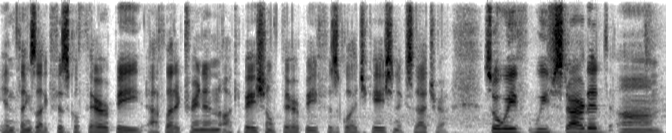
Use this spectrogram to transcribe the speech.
in things like physical therapy, athletic training, occupational therapy, physical education, etc. So we've we've started. Um,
